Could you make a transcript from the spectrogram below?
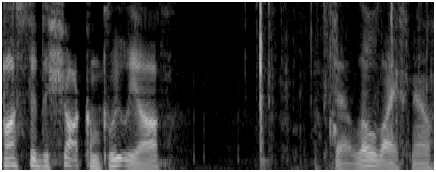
Busted the shot completely off. That low life now.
